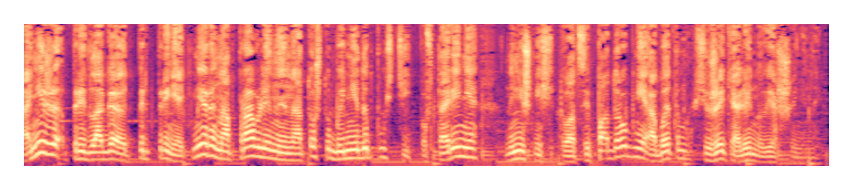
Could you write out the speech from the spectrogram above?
Они же предлагают предпринять меры, направленные на то, чтобы не допустить повторения нынешней ситуации. Подробнее об этом в сюжете Алены Вершининой.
